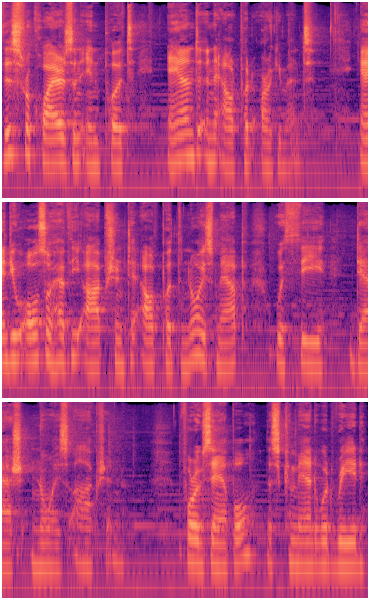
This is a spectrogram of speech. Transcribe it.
This requires an input and an output argument, and you also have the option to output the noise map with the dash noise option. For example, this command would read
